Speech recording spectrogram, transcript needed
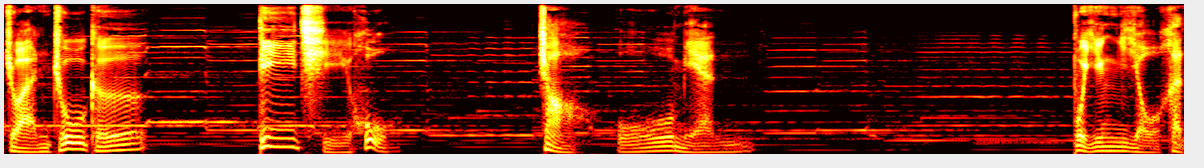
转朱阁，低绮户，照无眠。不应有恨，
